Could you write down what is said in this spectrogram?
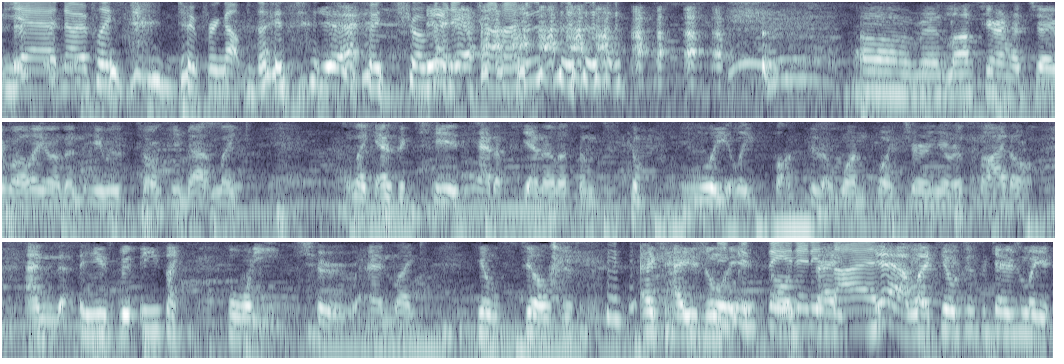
yeah, no, please don't, don't bring up those Yeah. those traumatic Yeah. times. Oh man, last year I had Jay Whalley on, and he was talking about like, like as a kid, he had a piano lesson, and just completely fucked it at one point during a recital, and he's he's like forty two, and like he'll still just occasionally You can see it in his stage- eyes. Yeah, like he'll just occasionally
